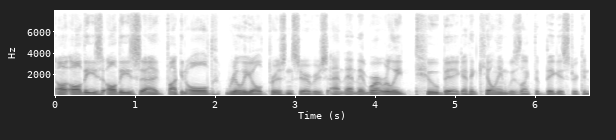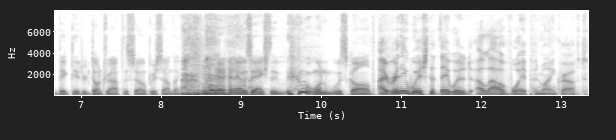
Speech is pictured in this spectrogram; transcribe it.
all, all these, all these uh, fucking old, really old prison servers. And, and they weren't really too big. I think Killian was like the biggest, or Convicted, or Don't Drop the Soap, or something. that was actually what one was called. I really wish that they would allow VoIP in Minecraft.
